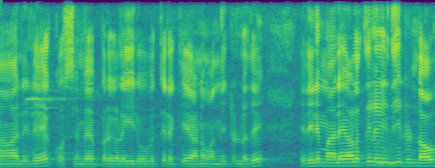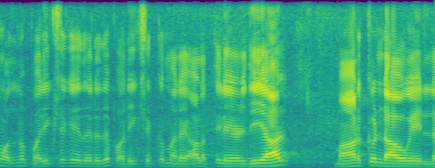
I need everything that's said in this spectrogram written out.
നാലിലെ ക്വസ്റ്റ്യൻ പേപ്പറുകൾ ഈ രൂപത്തിലൊക്കെയാണ് വന്നിട്ടുള്ളത്. ഇതിൽ മലയാളത്തിൽ എഴുതിയിട്ടുണ്ടാവും. അതൊന്നും പരീക്ഷയ്ക്ക് എഴുതരുത്. പരീക്ഷയ്ക്ക് മലയാളത്തിൽ എഴുതിയാൽ മാർക്ക് ഉണ്ടാവുകയില്ല.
